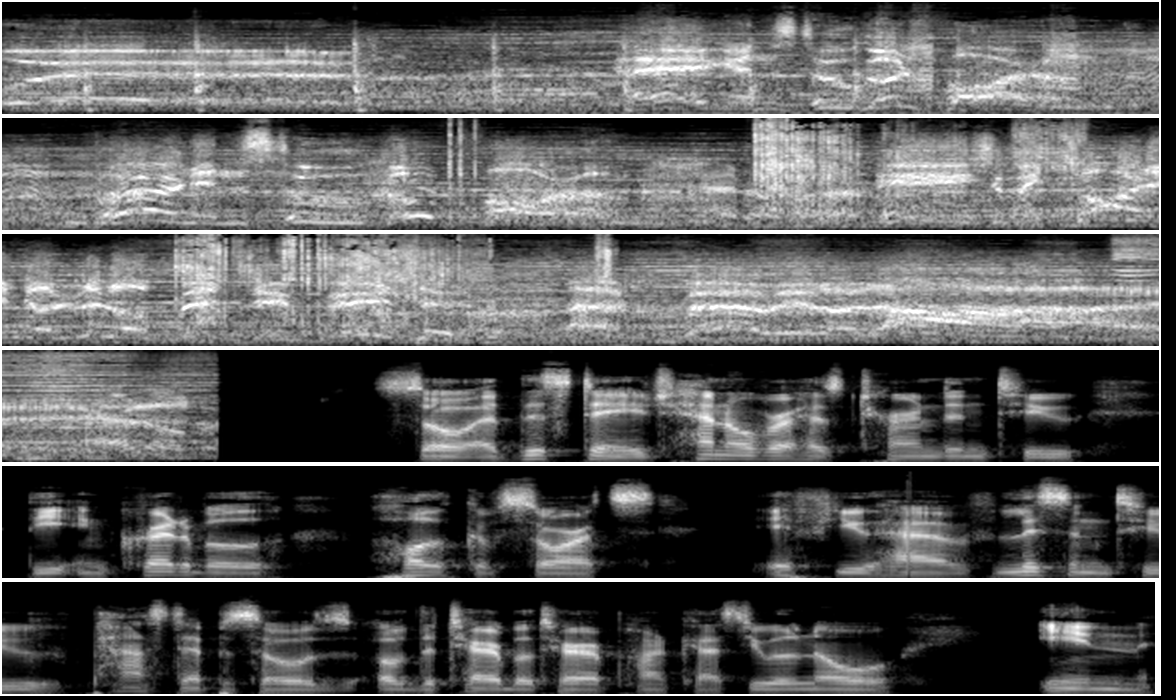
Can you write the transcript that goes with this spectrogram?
worm. Hanging's too good for him. Burning's too good for him. He should be torn into little bitsy pieces and buried alive. So at this stage, Hanover has turned into the incredible Hulk of sorts. If you have listened to past episodes of the Terrible Terror podcast, you will know in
